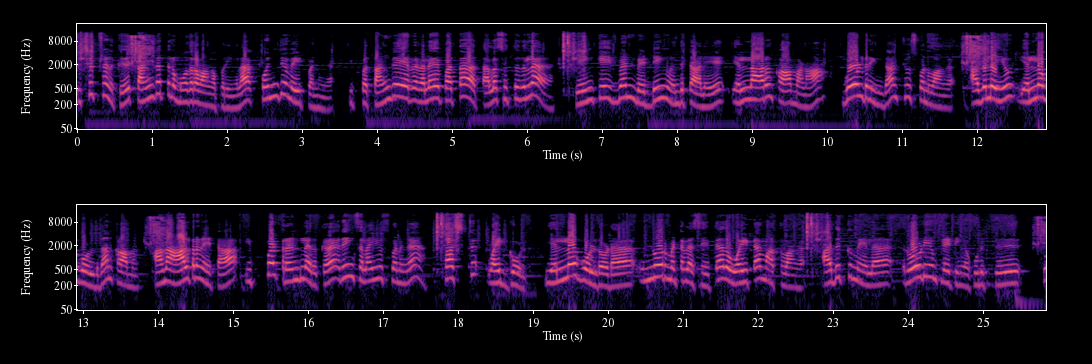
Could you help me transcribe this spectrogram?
ரிசப்ஷனுக்கு தங்கத்துல மோதிரம் வாங்க போறீங்களா? கொஞ்சம் வெயிட் பண்ணுங்க. இப்ப தங்க ஏற விலையை பார்த்தா தலை சுத்துதுல என்கேஜ்மெண்ட் வெட்டிங் வந்துட்டாலே எல்லாரும் காமனா கோல்டு ரிங் தான் சூஸ் பண்ணுவாங்க. அதுலயும் எல்லோ கோல்டு தான் காமன் ஆனா ஆல்டர்னேட்டா இப்ப ட்ரெண்ட்ல இருக்கிற ரிங்ஸ் எல்லாம் யூஸ் பண்ணுங்க. ஃபர்ஸ்ட் ஒயிட் கோல்டு எல்லோ கோல்டோட இன்னொரு மெட்டலை சேர்த்து அதை ஒயிட்டா மாத்துவாங்க. அதுக்கு மேல ரோடியம் பிளேட்டிங்க கொடுத்து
